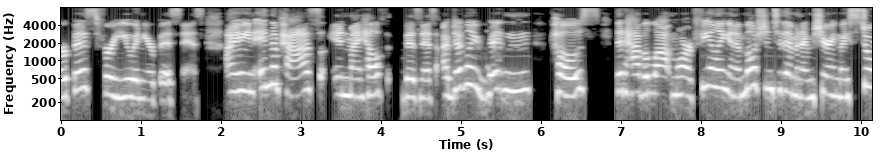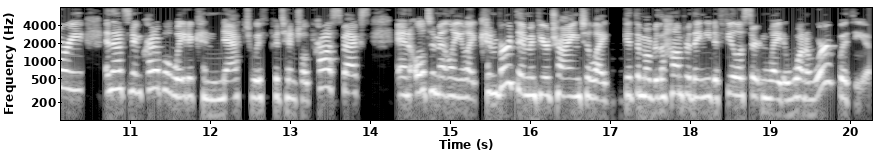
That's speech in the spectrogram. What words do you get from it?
purpose for you and your business. I mean, in the past, in my health business, I've definitely written posts that have a lot more feeling and emotion to them, and I'm sharing my story. And that's an incredible way to connect with potential prospects and ultimately like convert them if you're trying to like get them over the hump or they need to feel a certain way to want to work with you.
